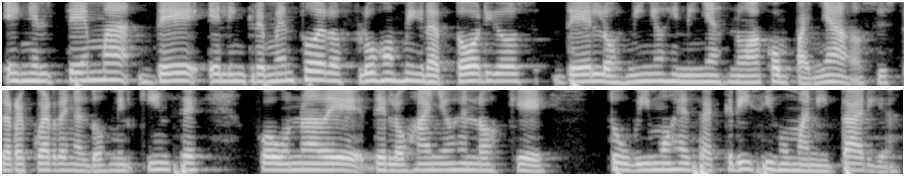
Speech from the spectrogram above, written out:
en el tema del el incremento de los flujos migratorios de los niños y niñas no acompañados. Si usted recuerda, en el 2015 fue uno de los años en los que tuvimos esa crisis humanitaria.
